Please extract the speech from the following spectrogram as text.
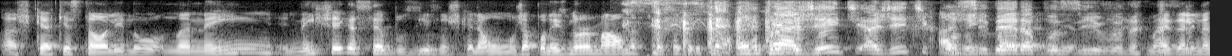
Acho que a questão ali no, não é nem. Ele nem chega a ser abusivo, acho que ele é um japonês normal na situação que ele se É, encontra. a gente, a gente A gente considera tá- abusivo, né? Mas ali na,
